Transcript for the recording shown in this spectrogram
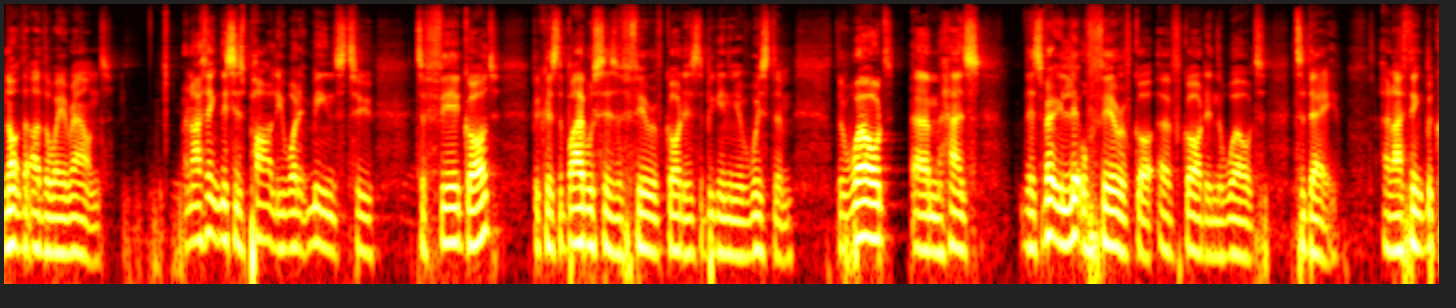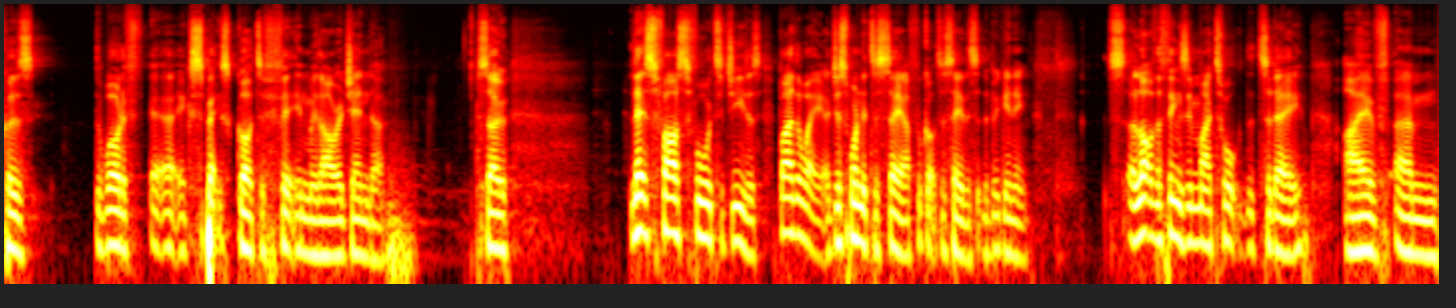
not the other way around. And I think this is partly what it means to, to fear God, because the Bible says a fear of God is the beginning of wisdom. The world um, has, there's very little fear of God, of God in the world today. And I think because the world uh, expects God to fit in with our agenda. So let's fast forward to Jesus. By the way, I just wanted to say, I forgot to say this at the beginning. A lot of the things in my talk today, I've um,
